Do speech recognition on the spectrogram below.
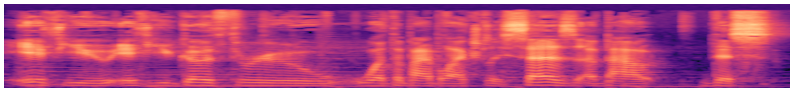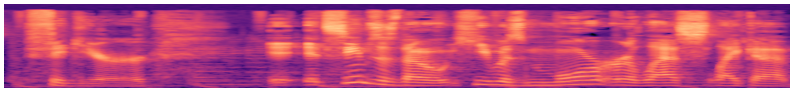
If you if you go through what the Bible actually says about this figure, it, it seems as though he was more or less like a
